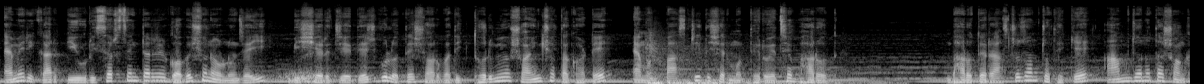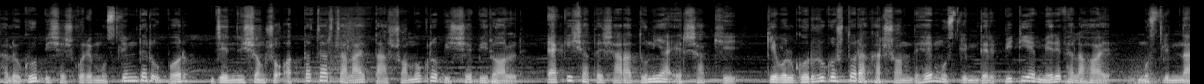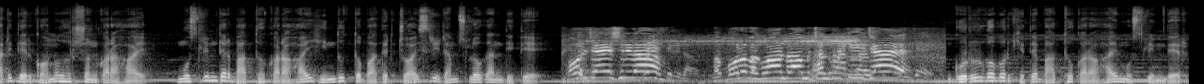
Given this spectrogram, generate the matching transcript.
আমেরিকার পিউ রিসার্চ সেন্টারের গবেষণা অনুযায়ী, বিশ্বের যে দেশগুলোতে সর্বাধিক ধর্মীয় সহিংসতা ঘটে, এমন পাঁচটি দেশের মধ্যে রয়েছে ভারত। ভারতের রাষ্ট্রযন্ত্র থেকে আমজনতা সংখ্যালঘু, বিশেষ করে মুসলিমদের উপর যে নৃশংস অত্যাচার চালায় তা সমগ্র বিশ্বে বিরল। একই সাথে সারা দুনিয়া এর সাক্ষী। কেবল গরুর গোস্ত রাখার সন্দেহে মুসলিমদের পিটিয়ে মেরে ফেলা হয়। মুসলিম নারীদের গণধর্ষণ করা হয়। মুসলিমদের বাধ্য করা হয় হিন্দুত্ববাদের জয় শ্রীরাম স্লোগান দিতে। গরুর গোবর খেতে বাধ্য করা হয় মুসলিমদের।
